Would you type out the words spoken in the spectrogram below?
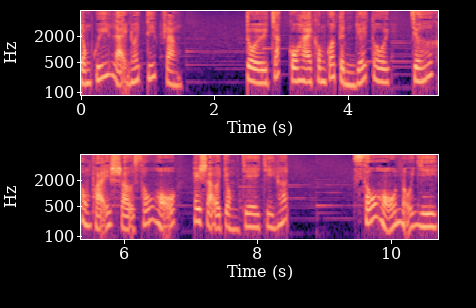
trọng quý lại nói tiếp rằng Tôi chắc cô hai không có tình với tôi, chớ không phải sợ xấu hổ hay sợ chồng chê chi hết. Xấu hổ nổi gì?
